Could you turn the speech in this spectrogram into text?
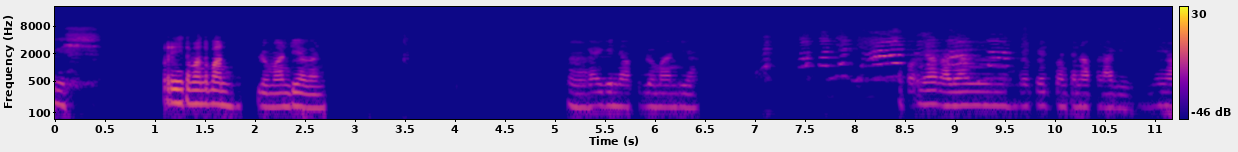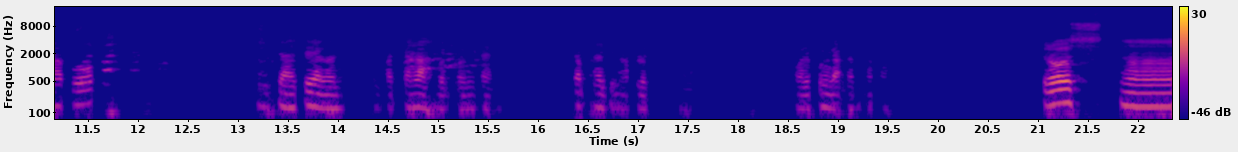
Wih, perih teman-teman. Belum mandi ya kan? Nah kayak gini aku belum mandi ya. Pokoknya kalian request konten apa lagi? Ini aku jatuh ya kan? Sempatkanlah buat konten. Kita rajin upload walaupun nggak dapat apa terus uh,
